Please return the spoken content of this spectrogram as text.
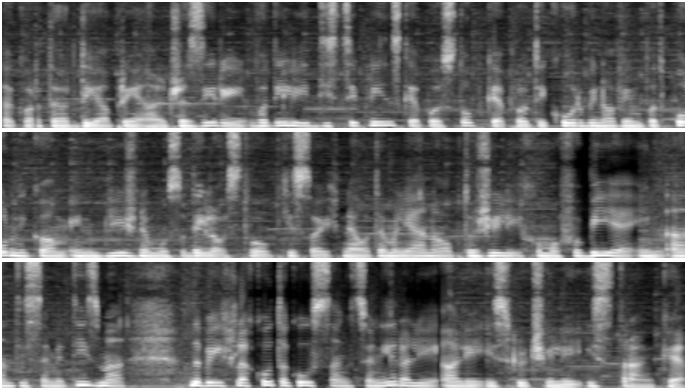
kakor trdijo pri Al Jazeera, vodili disciplinske postopke proti Korbinovim podpornikom in bližnjemu sodelovstvu, ki so jih neutemeljeno obtožili homofobije in antisemitizma, da bi jih lahko tako sankcionirali ali izključili iz stranke.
